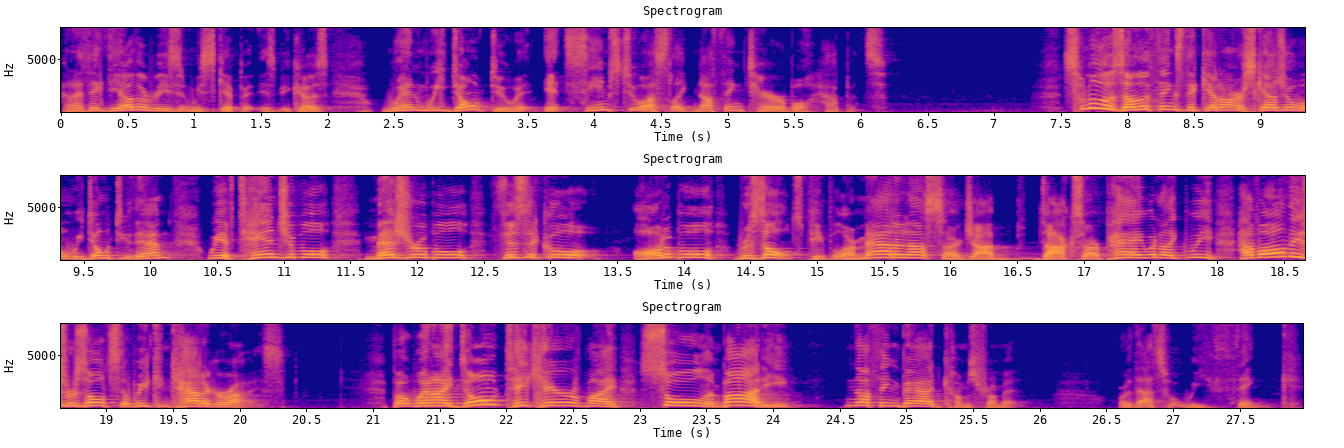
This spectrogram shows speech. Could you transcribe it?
And I think the other reason we skip it is because when we don't do it, it seems to us like nothing terrible happens. Some of those other things that get on our schedule, when we don't do them, we have tangible, measurable, physical, audible results. People are mad at us, our job docks our pay. Like we have all these results that we can categorize. But when I don't take care of my soul and body, nothing bad comes from it. Or that's what we think.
